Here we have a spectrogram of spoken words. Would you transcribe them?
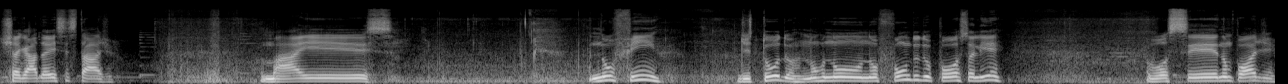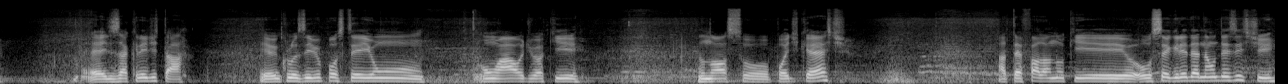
chegado a esse estágio. Mas no fim de tudo, no, no, no fundo do poço ali, você não pode é, desacreditar. Eu inclusive postei um, um áudio aqui no nosso podcast, até falando que o segredo é não desistir.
